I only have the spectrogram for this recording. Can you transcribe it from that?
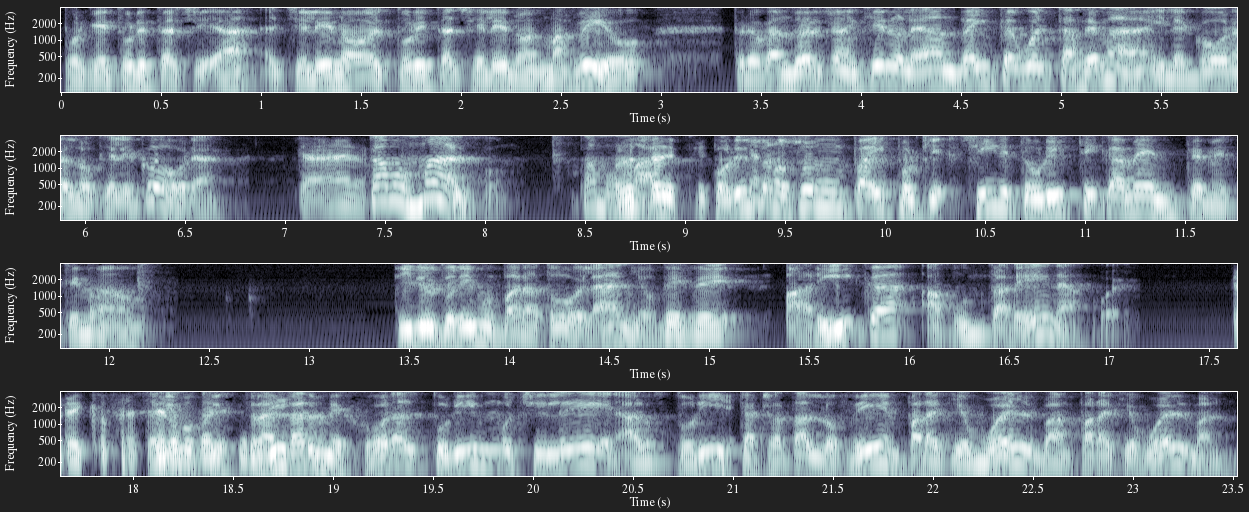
porque el turista ah, el chileno, el turista chileno es más vivo, pero cuando es extranjero le dan 20 vueltas de más y le cobran lo que le cobran. Claro. Estamos mal, po. estamos mal. Por eso no somos un país, porque Chile turísticamente, mi estimado, tiene un turismo para todo el año, desde Arica a Punta Arenas, pues. pero hay que ofrecer Tenemos que tratar mejor al turismo chileno, a los turistas, tratarlos bien para que vuelvan, para que vuelvan.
